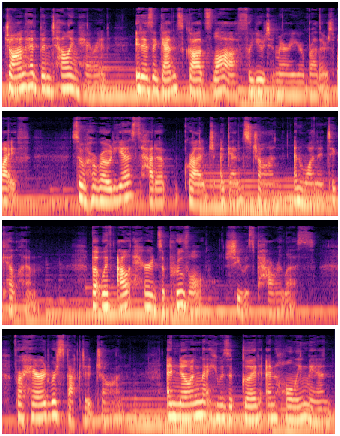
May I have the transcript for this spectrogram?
John had been telling Herod, It is against God's law for you to marry your brother's wife. So Herodias had a grudge against John and wanted to kill him. But without Herod's approval, she was powerless. For Herod respected John and knowing that he was a good and holy man,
